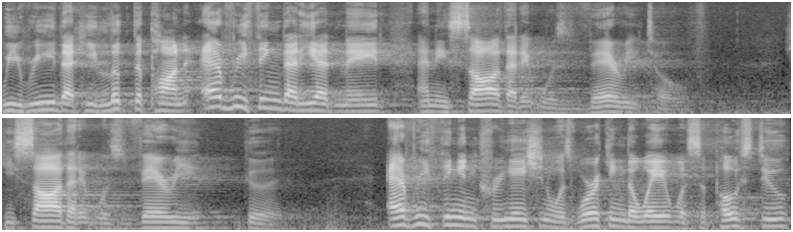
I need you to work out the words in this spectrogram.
we read that he looked upon everything that he had made and he saw that it was very Tov. He saw that it was very good. Everything in creation was working the way it was supposed to.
